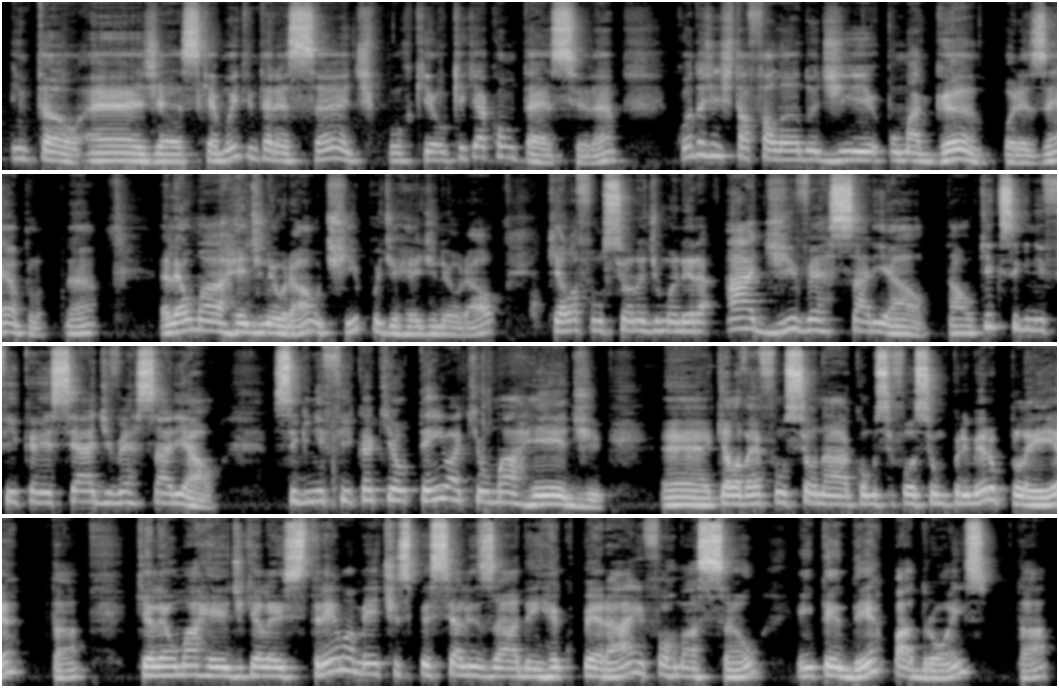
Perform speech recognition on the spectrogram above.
Então, é, Jéssica, é muito interessante porque o que, que acontece, né? Quando a gente está falando de uma GAN, por exemplo, né? Ela é uma rede neural, um tipo de rede neural, que ela funciona de maneira adversarial, tá? O que, que significa esse adversarial? Significa que eu tenho aqui uma rede é, que ela vai funcionar como se fosse um primeiro player, tá? Que ela é uma rede que ela é extremamente especializada em recuperar informação, entender padrões, tá?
